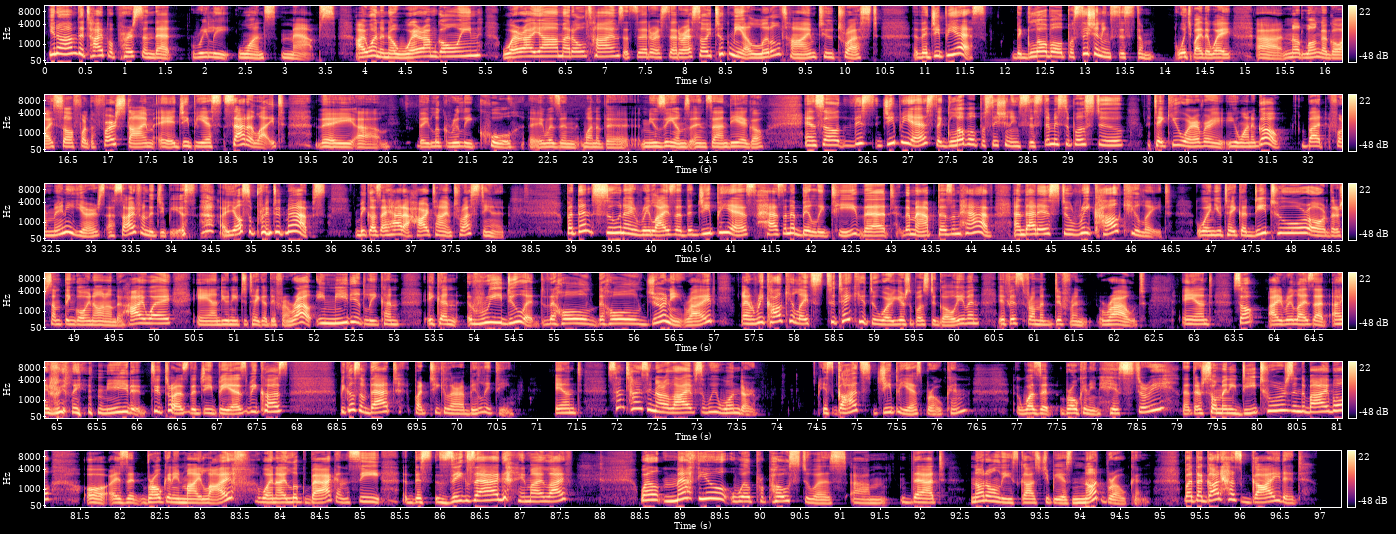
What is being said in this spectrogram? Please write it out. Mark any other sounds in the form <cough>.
You know, I'm the type of person that really wants maps. I want to know where I'm going, where I am at all times, etc., etc. So it took me a little time to trust the GPS, the global positioning system. Which, by the way, uh, not long ago I saw for the first time a GPS satellite. They um, they look really cool. It was in one of the museums in San Diego. And so, this GPS, the global positioning system, is supposed to take you wherever you want to go. But for many years, aside from the GPS, <laughs> I also printed maps because I had a hard time trusting it. But then soon I realized that the GPS has an ability that the map doesn't have, and that is to recalculate. When you take a detour or there's something going on on the highway and you need to take a different route immediately can it can redo it the whole the whole journey right? And recalculates to take you to where you're supposed to go even if it's from a different route. And so i realized that i <laughs> really needed to trust the gps because because of that particular ability and sometimes in our lives we wonder is god's gps broken was it broken in history that there's so many detours in the Bible? Or is it broken in my life when I look back and see this zigzag in my life? Well, Matthew will propose to us um, that not only is God's GPS not broken, but that God has guided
